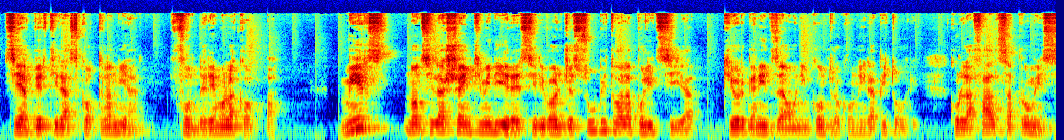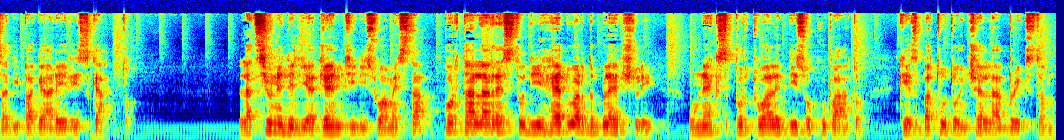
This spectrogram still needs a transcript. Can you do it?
Se avvertirà Scotland Yard, fonderemo la coppa. Mears non si lascia intimidire e si rivolge subito alla polizia, che organizza un incontro con i rapitori, con la falsa promessa di pagare il riscatto. L'azione degli agenti di Sua Maestà porta all'arresto di Edward Bletchley, un ex portuale disoccupato che, sbattuto in cella a Brixton,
